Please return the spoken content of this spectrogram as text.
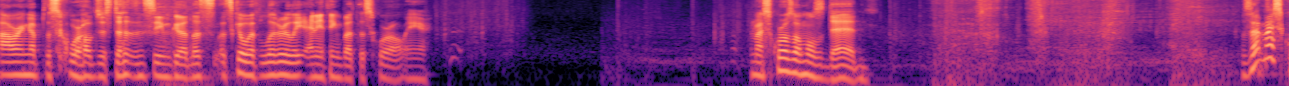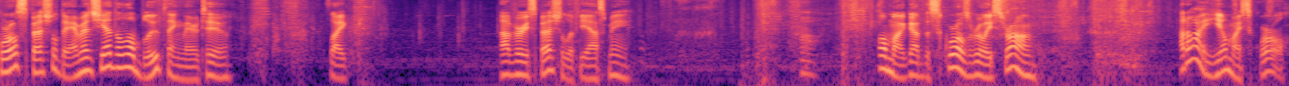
Powering up the squirrel just doesn't seem good. Let's let's go with literally anything but the squirrel here. My squirrel's almost dead. Was that my squirrel's special damage? He had the little blue thing there too. It's like not very special if you ask me. Oh my god, the squirrel's really strong. How do I heal my squirrel?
